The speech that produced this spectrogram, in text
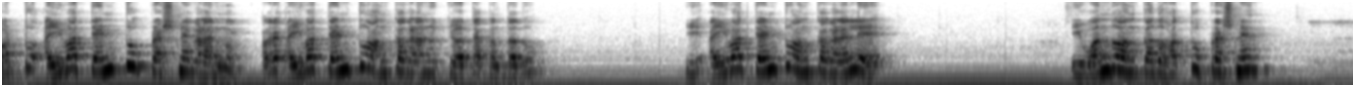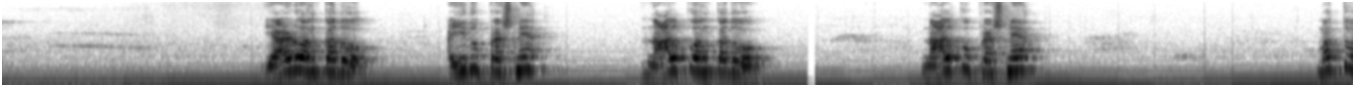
ಒಟ್ಟು ಐವತ್ತೆಂಟು ಪ್ರಶ್ನೆಗಳನ್ನು, ಅಂದರೆ ಐವತ್ತೆಂಟು ಅಂಕಗಳನ್ನು ಕೇಳ್ತಕ್ಕಂಥದ್ದು. ಈ ಐವತ್ತೆಂಟು ಅಂಕಗಳಲ್ಲಿ ಈ ಒಂದು ಅಂಕದು ಹತ್ತು ಪ್ರಶ್ನೆ, ಎರಡು ಅಂಕದು ಐದು ಪ್ರಶ್ನೆ, ನಾಲ್ಕು ಅಂಕದು ನಾಲ್ಕು ಪ್ರಶ್ನೆ, ಮತ್ತು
